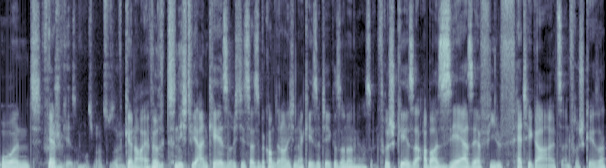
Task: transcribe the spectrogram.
Und Frischkäse, er, muss man dazu sagen. Genau, er wirkt nicht wie ein Käse, richtig. Das heißt, ihr bekommt ihn auch nicht in der Käsetheke, sondern das ist ein Frischkäse, aber sehr, sehr viel fettiger als ein Frischkäse.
